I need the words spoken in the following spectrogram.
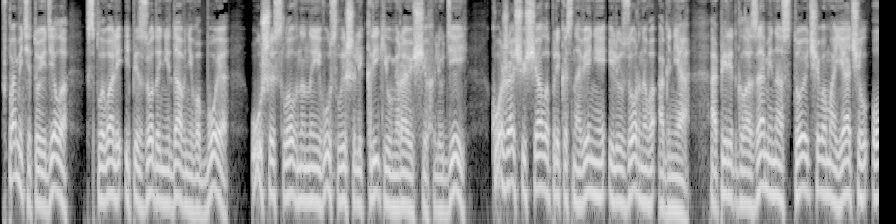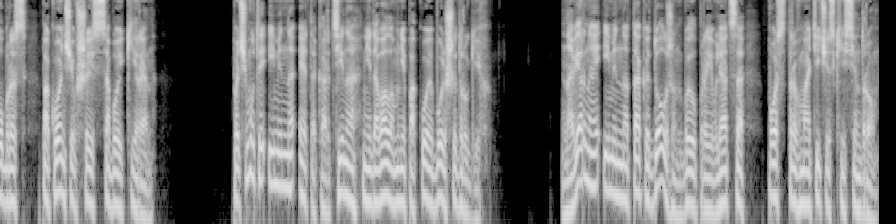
В памяти то и дело всплывали эпизоды недавнего боя, уши словно наяву слышали крики умирающих людей, кожа ощущала прикосновение иллюзорного огня, а перед глазами настойчиво маячил образ, покончивший с собой Кирен. Почему-то именно эта картина не давала мне покоя больше других. Наверное, именно так и должен был проявляться посттравматический синдром.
